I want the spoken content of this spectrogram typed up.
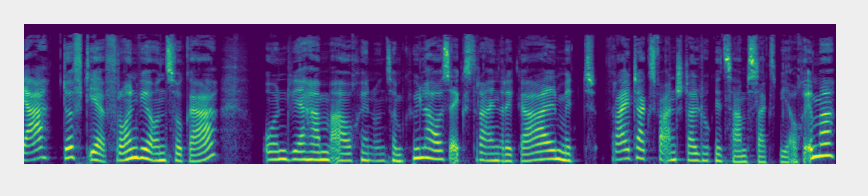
Ja, dürft ihr, freuen wir uns sogar. Und wir haben auch in unserem Kühlhaus extra ein Regal mit Freitagsveranstaltungen, samstags, wie auch immer.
